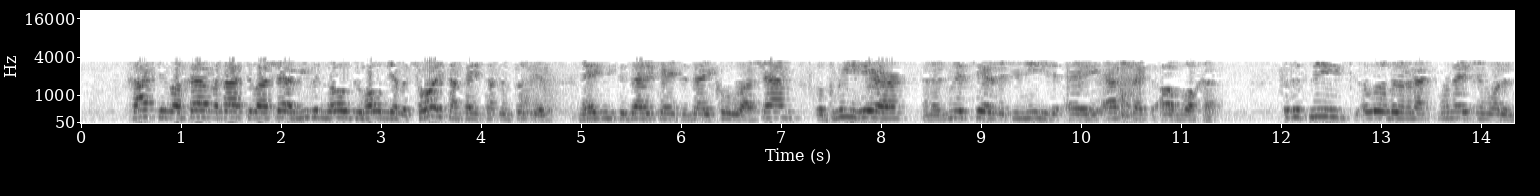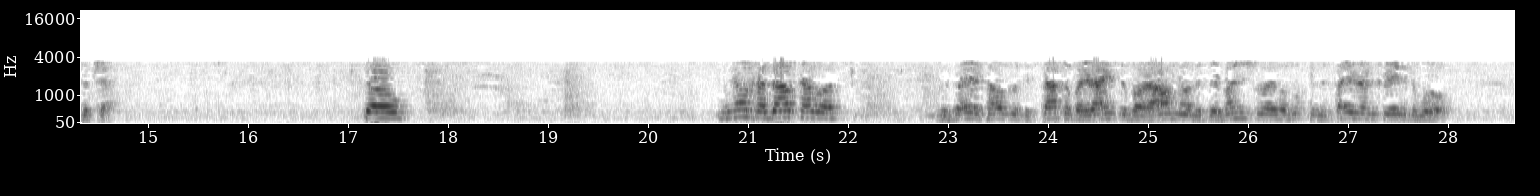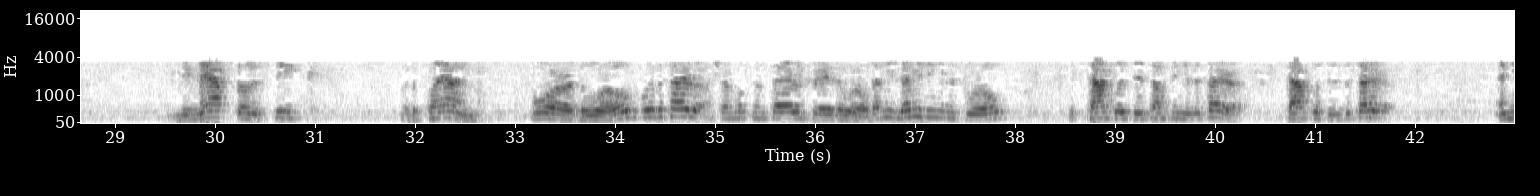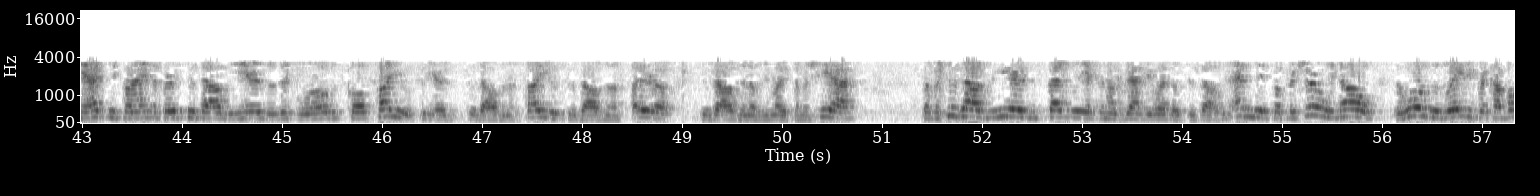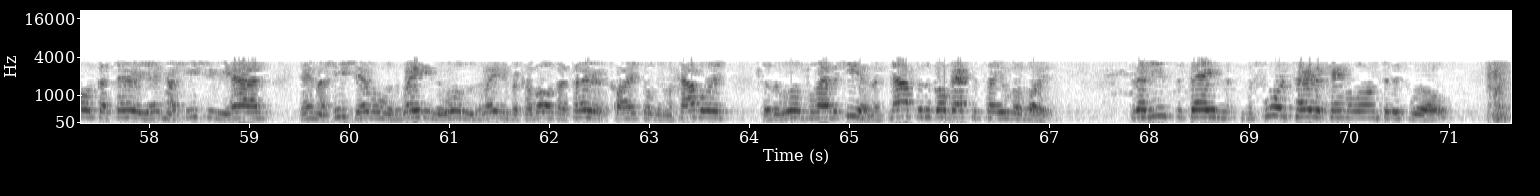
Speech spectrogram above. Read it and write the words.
Chati Lachem, Chati Lashem, even those who hold you have a choice on Pesach and Sukkot, maybe to dedicate the day Kul Hashem, agree here and admit here that you need a aspect of Lachem. So this needs a little bit of an explanation, what is the pshat? So, we know Chazal tell us, the Zohar tells us, Istaka by Raisa Bar Alma, that the Rebbeinu Shalom Muslim, the Torah created the world the map, so to speak, or the plan for the world were the Torah. Hashem looked in Torah and created the world. That means everything in this world, its tachlis is something in the Torah. Tachlis is the Torah. And yet we find the first 2,000 years of this world is called Payu. Two years, 2,000 of Payu, 2,000 of Torah, 2,000 of Yemait HaMashiach. So for 2,000 years, especially if know exactly when those 2,000 ended, but for sure we know the world was waiting for Kabbalah Torah, Yom Hashishi we had, Yom Hashishi, everyone was waiting, the world was waiting for Kabbalah Torah, Christ will be Makabbalah, so the world will have a Kiyam. If not, it'll go back to Sayyid Boys. So that means to say, before Torah came along to this world,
